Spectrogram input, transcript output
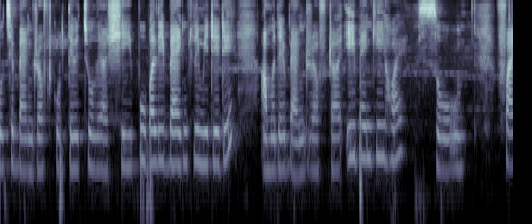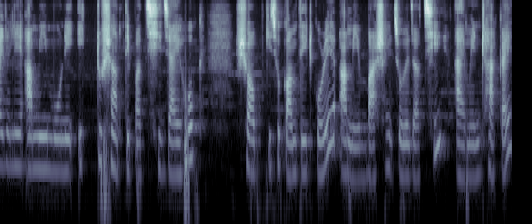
হচ্ছে ব্যাঙ্ক ড্রাফট করতে চলে আসি। পুবালি ব্যাংক লিমিটেডে আমাদের ব্যাঙ্ক ড্রাফটটা এই ব্যাঙ্কেই হয়। সো ফাইনালি আমি মনে একটু শান্তি পাচ্ছি। যাই হোক সব কিছু কমপ্লিট করে আমি বাসায় চলে যাচ্ছি। আই মিন ঢাকায়।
